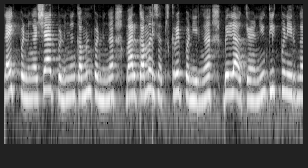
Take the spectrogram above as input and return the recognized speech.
லைக் பண்ணுங்கள் ஷேர் பண்ணுங்கள் கமெண்ட் பண்ணுங்கள் மறக்காமல் சப்ஸ்கிரைப் பண்ணிடுங்க பெல் ஐக்கானையும் கிளிக் பண்ணிடுங்க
